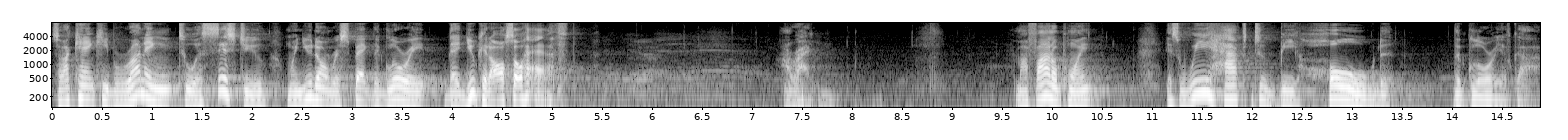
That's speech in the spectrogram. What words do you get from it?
So I can't keep running to assist you when you don't respect the glory that you could also have. All right. My final point is we have to behold the glory of God.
